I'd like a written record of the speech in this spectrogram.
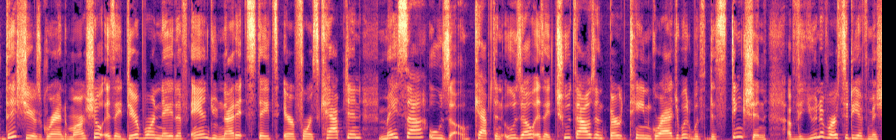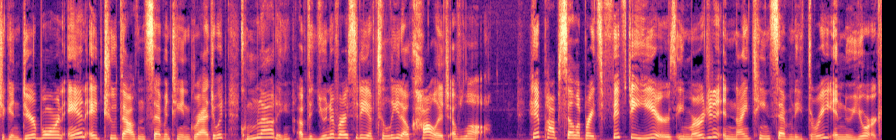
This year's Grand Marshal is a Dearborn native and United States Air Force Captain, Mesa Uzo. Captain Uzo is a 2013 graduate with distinction of the University of Michigan Dearborn and a 2017 graduate, cum laude, of the University of Toledo College of Law. Hip hop celebrates 50 years, emerging in 1973 in New York.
